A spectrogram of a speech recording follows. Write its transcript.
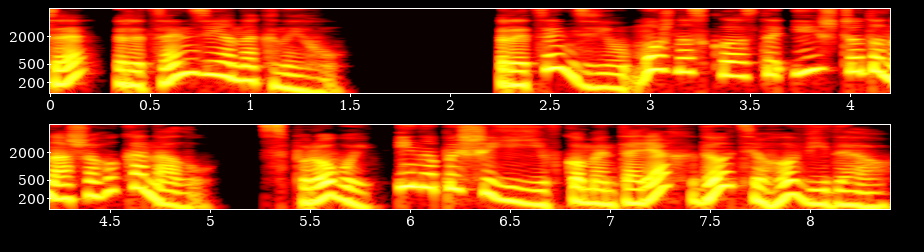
Це рецензія на книгу. Рецензію можна скласти і щодо нашого каналу. Спробуй і напиши її в коментарях до цього відео.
